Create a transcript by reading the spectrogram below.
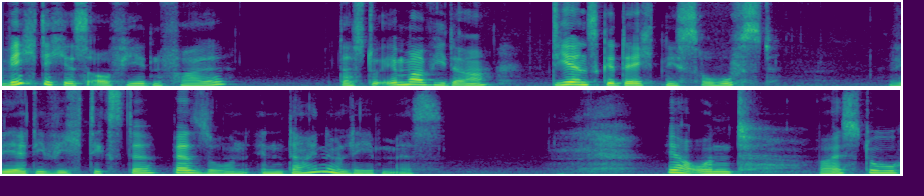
Wichtig ist auf jeden Fall, dass du immer wieder dir ins Gedächtnis rufst, wer die wichtigste Person in deinem Leben ist. Ja, und weißt du,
